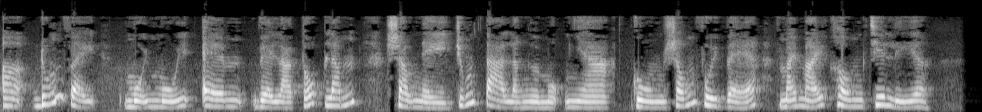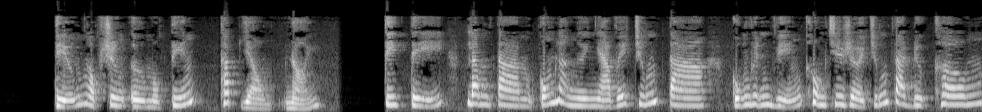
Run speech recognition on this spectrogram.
À, đúng vậy, muội muội em về là tốt lắm. Sau này chúng ta là người một nhà, cùng sống vui vẻ, mãi mãi không chia lìa. Tiểu Ngọc Sương ừ một tiếng, thấp giọng nói. Tỷ tỷ, Lâm Tàm cũng là người nhà với chúng ta, cũng vĩnh viễn không chia rời chúng ta được không?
